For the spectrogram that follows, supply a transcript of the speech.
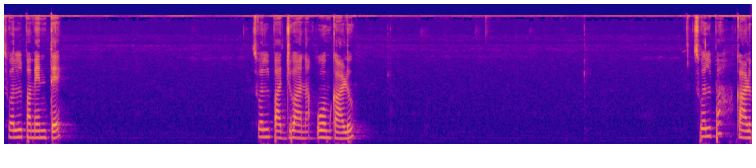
ಸ್ವಲ್ಪ ಮೆಂತೆ. ಸ್ವಲ್ಪ ಅಜ್ವಾನ ಓಂ ಕಾಳು ಸ್ವಲ್ಪ ಕಾಳು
